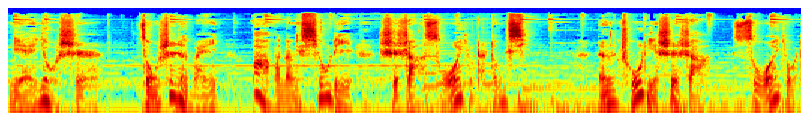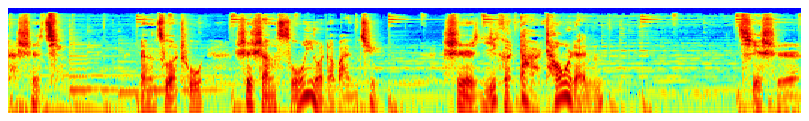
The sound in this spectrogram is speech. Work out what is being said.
年幼时，总是认为。爸爸能修理世上所有的东西，能处理世上所有的事情，能做出世上所有的玩具，是一个大超人。其实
